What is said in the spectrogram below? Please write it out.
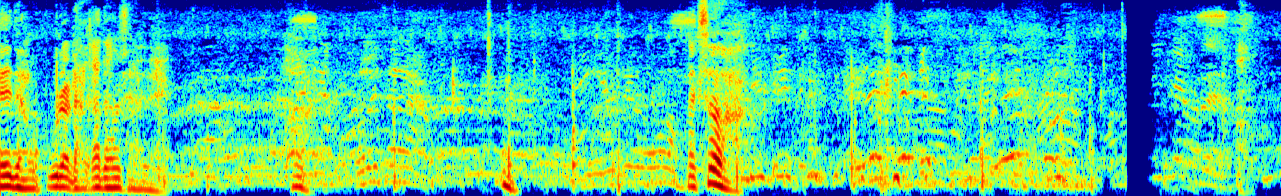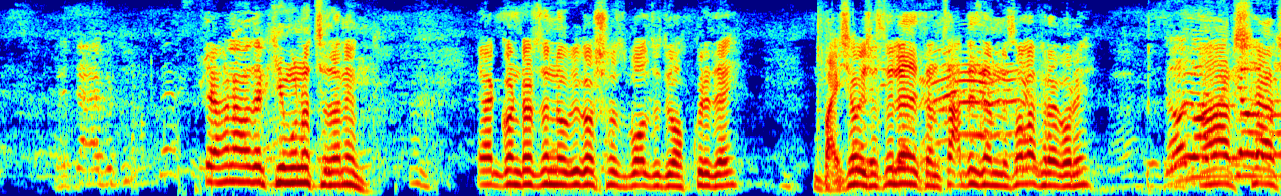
এই দেখো, পুরা ঢাকা দেখো সাথে দেখছ? এখন আমাদের কি মনে হচ্ছে জানেন? এক ঘণ্টার জন্য অভিজ্ঞ বল যদি অফ করে দেয়, বাইশা বাইশা চলে যেতাম চাঁদে যেমনি চলাফেরা করে। আর শেষ।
